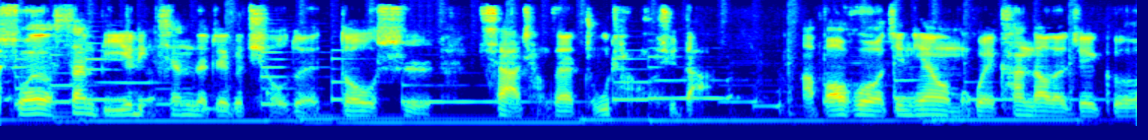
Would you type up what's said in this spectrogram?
所有三比一领先的这个球队都是下场在主场去打啊，包括今天我们会看到的这个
